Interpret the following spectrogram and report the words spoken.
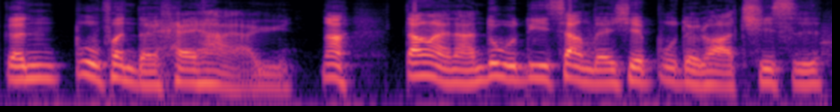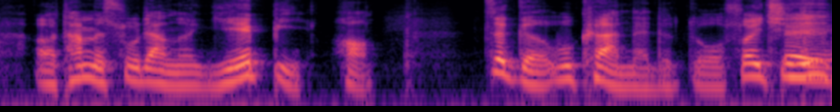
跟部分的黑海海域。那当然了，陆地上的一些部队的话，其实呃他们数量呢也比哈。这个乌克兰来的多，所以其实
